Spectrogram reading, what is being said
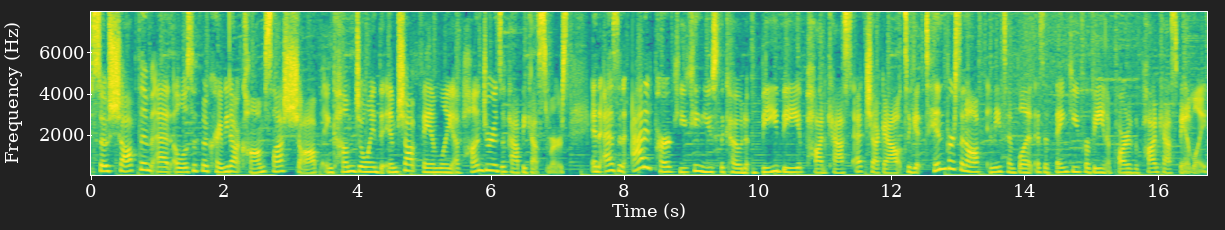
So shop them at elizabethmccravy.com slash shop and come join the M Shop family of hundreds of happy customers. And as an added perk, you can use the code BB podcast at checkout to get 10% off any template as a thank you for being a part of the podcast family.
